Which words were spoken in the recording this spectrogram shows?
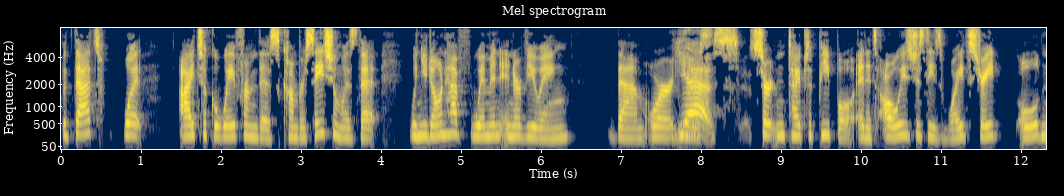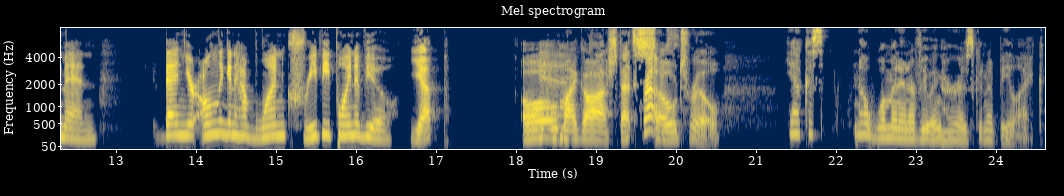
but that's what I took away from this conversation was that when you don't have women interviewing them or you know, yes, certain types of people and it's always just these white straight old men then you're only going to have one creepy point of view yep. Oh And my gosh, that's so true. Yeah, because no woman interviewing her is going to be like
